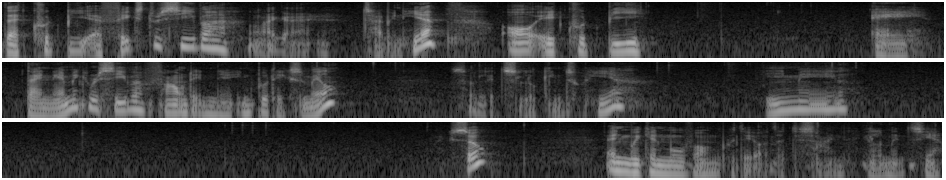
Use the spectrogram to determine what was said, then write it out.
That could be a fixed receiver, like I type in here, or it could be a dynamic receiver found in the input XML. So let's look into here. Email. Like so. And we can move on with the other design elements here.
